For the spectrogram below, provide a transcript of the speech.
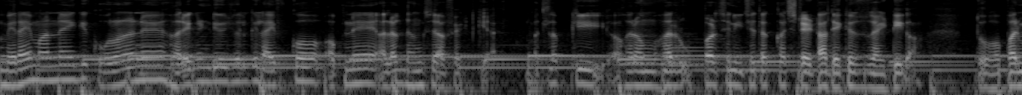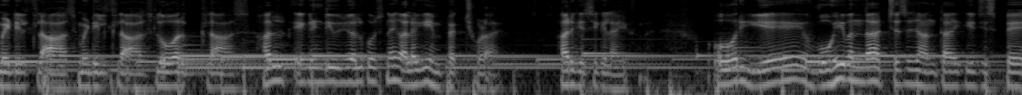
मेरा ये मानना है कि कोरोना ने हर एक इंडिविजुअल की लाइफ को अपने अलग ढंग से अफेक्ट किया है। मतलब कि अगर हम हर ऊपर से नीचे तक का स्टेटा देखें सोसाइटी का तो upper middle class middle class lower class हर एक इंडिविजुअल को उसने एक अलग ही इम्पैक्ट छोड़ा है, हर किसी की लाइफ में। और ये वो ही बंदा अच्छे से जानता है कि जिस पे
